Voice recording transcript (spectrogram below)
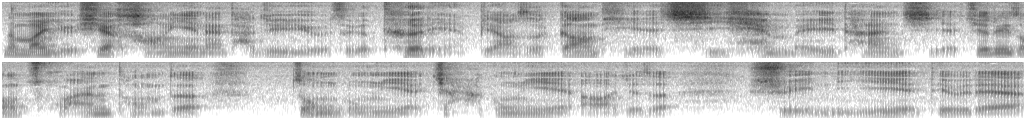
那么有些行业呢，它就有这个特点，比方说钢铁企业、煤炭企业，就那种传统的重工业、加工业啊，就是水泥，对不对？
